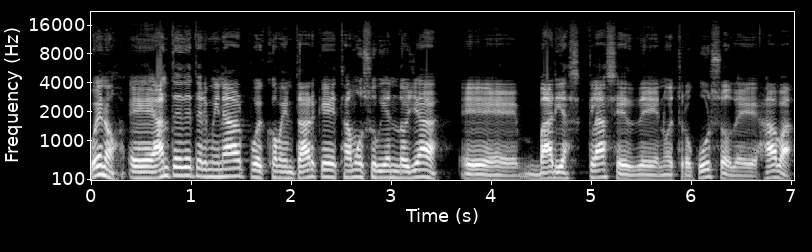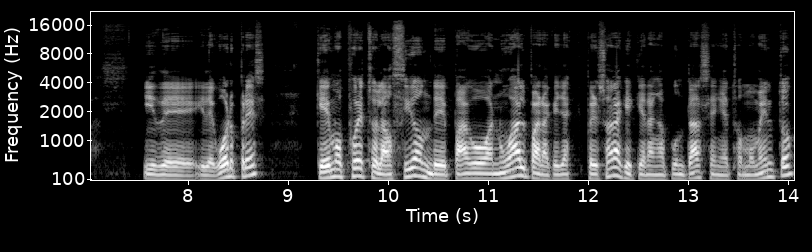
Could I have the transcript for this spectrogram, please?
Bueno, eh, antes de terminar, pues comentar que estamos subiendo ya eh, varias clases de nuestro curso de Java y de, y de WordPress, que hemos puesto la opción de pago anual para aquellas personas que quieran apuntarse en estos momentos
